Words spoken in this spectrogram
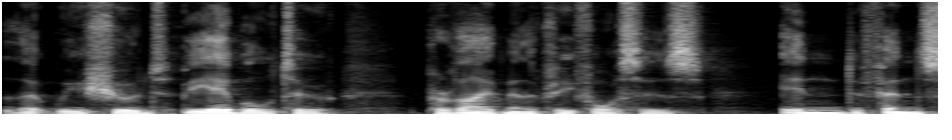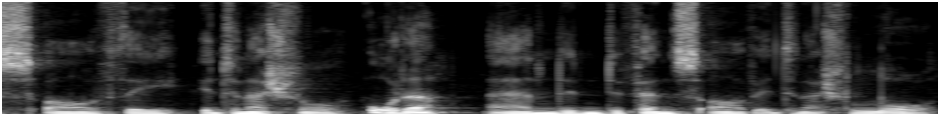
that we should be able to provide military forces in defense of the international order and in defense of international law.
